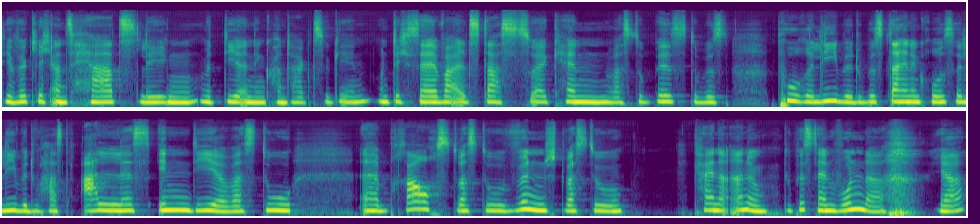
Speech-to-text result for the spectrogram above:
dir wirklich ans Herz legen, mit dir in den Kontakt zu gehen und dich selber als das zu erkennen, was du bist. Du bist pure Liebe, du bist deine große Liebe, du hast alles in dir, was du äh, brauchst, was du wünschst, was du, keine Ahnung, du bist ein Wunder, ja,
